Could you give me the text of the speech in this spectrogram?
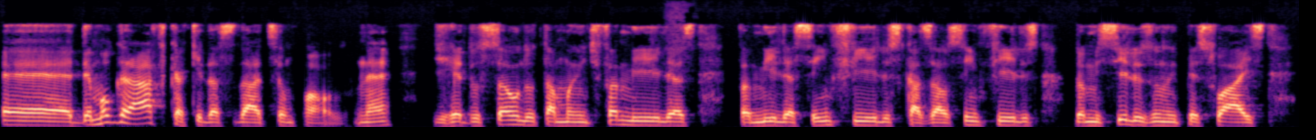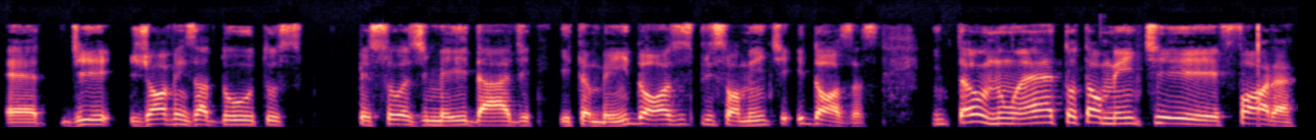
é, demográfica aqui da cidade de São Paulo, né? De redução do tamanho de famílias, famílias sem filhos, casal sem filhos, domicílios unipessoais é, de jovens adultos, pessoas de meia idade e também idosos, principalmente idosas. Então, não é totalmente fora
